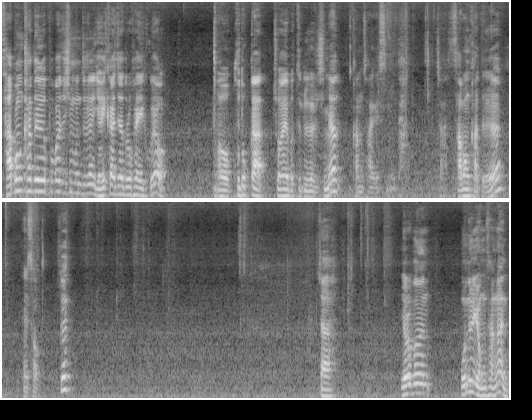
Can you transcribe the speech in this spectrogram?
4번 카드 뽑아주신 분들은 여기까지 하도록 하겠고요. 어, 구독과 좋아요 버튼 눌러주시면 감사하겠습니다. 자 4번 카드 해석 끝. 자, 여러분 오늘 영상은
